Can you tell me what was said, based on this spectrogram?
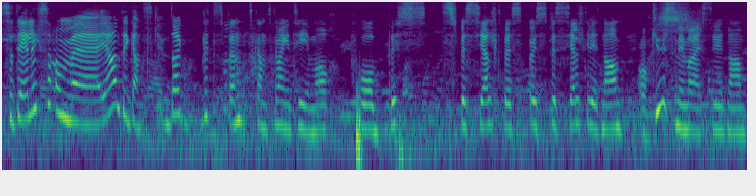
Så det er liksom eh, Ja, det er ganske Det har blitt spent ganske mange timer på buss. Spesielt buss, og spesielt i Vietnam. Oh. Gud, så mye vi reiste i Vietnam.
